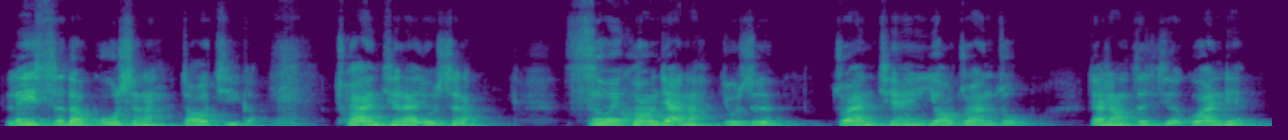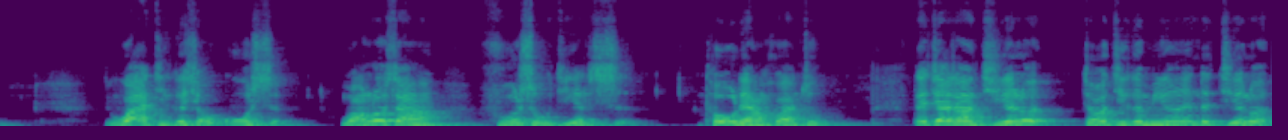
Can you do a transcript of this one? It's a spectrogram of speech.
类似的故事呢？找几个串起来就是了。思维框架呢？就是赚钱要专注，加上自己的观点。挖几个小故事，网络上俯首皆是，偷梁换柱，再加上结论，找几个名人的结论，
